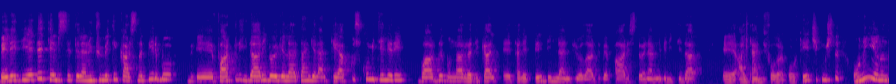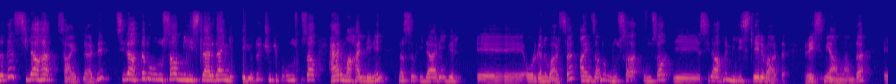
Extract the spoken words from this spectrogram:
belediyede temsil edilen hükümetin karşısında bir bu e, farklı idari bölgelerden gelen teyakkuz komiteleri vardı. Bunlar radikal e, talepleri dillendiriyorlardı ve Paris'te önemli bir iktidar e, alternatif olarak ortaya çıkmıştı. Onun yanında da silaha sahiplerdi. Silah da bu ulusal milislerden geliyordu. Çünkü bu ulusal her mahallenin nasıl idari bir e, organı varsa aynı zamanda ulusal, ulusal e, silahlı milisleri vardı. Resmi anlamda e,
